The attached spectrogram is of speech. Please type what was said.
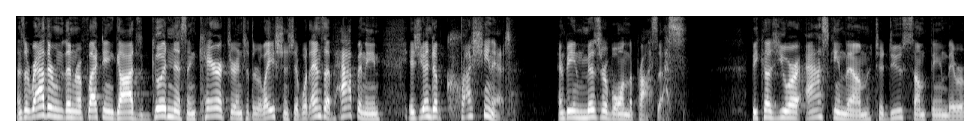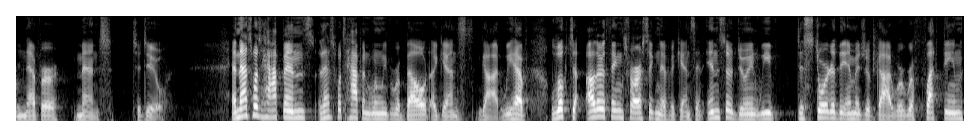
And so rather than reflecting God's goodness and character into the relationship, what ends up happening is you end up crushing it and being miserable in the process because you are asking them to do something they were never meant to do. And that's what happens, that's what's happened when we've rebelled against God. We have looked to other things for our significance, and in so doing, we've distorted the image of God. We're reflecting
